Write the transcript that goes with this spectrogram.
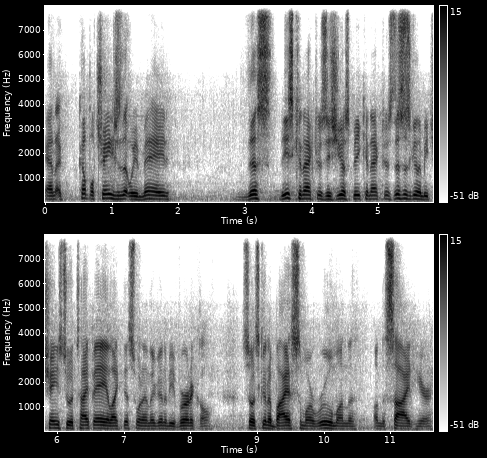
and a couple changes that we've made. This these connectors, these USB connectors, this is going to be changed to a Type A like this one, and they're going to be vertical. So it's going to buy us some more room on the on the side here,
